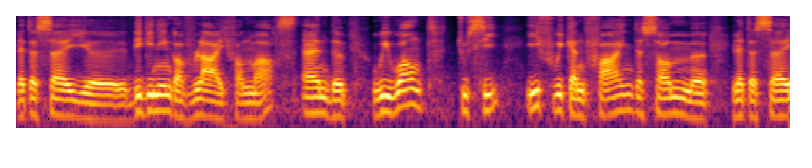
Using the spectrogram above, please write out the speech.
let us say, uh, beginning of life on Mars, and uh, we want to see if we can find some, uh, let us say,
